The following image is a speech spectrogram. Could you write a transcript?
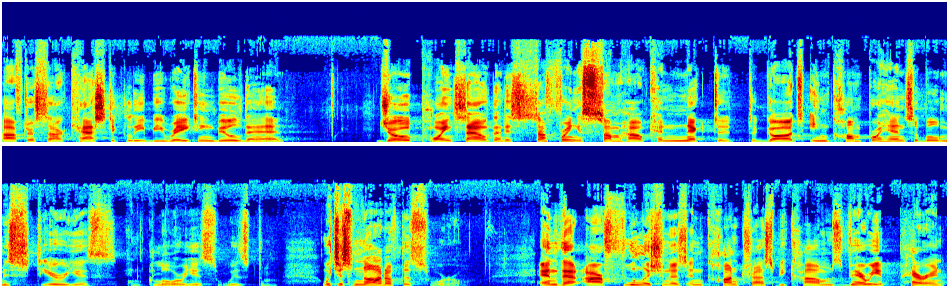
After sarcastically berating Bildad, Job points out that his suffering is somehow connected to God's incomprehensible, mysterious, and glorious wisdom, which is not of this world, and that our foolishness, in contrast, becomes very apparent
